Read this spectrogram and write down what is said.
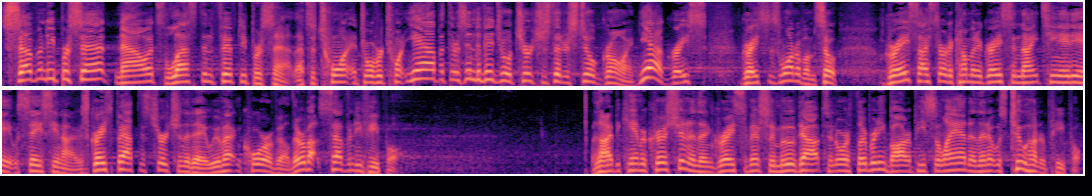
70%, now it's less than 50%. That's a 20, it's over 20. Yeah, but there's individual churches that are still growing. Yeah, Grace, Grace is one of them. So Grace, I started coming to Grace in 1988 with Stacy and I. It was Grace Baptist Church in the day. We met in Coralville. There were about 70 people. And I became a Christian, and then Grace eventually moved out to North Liberty, bought a piece of land, and then it was 200 people.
